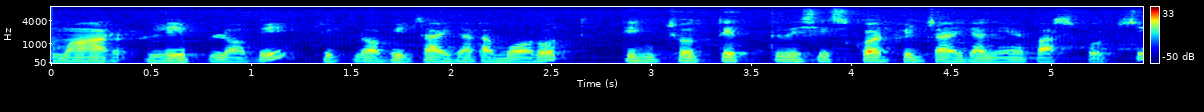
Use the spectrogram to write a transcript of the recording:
আমার লিপ লবি লিপ লবি জায়গাটা বড়, তিনশো তেত্রিশ স্কোয়ার ফিট জায়গা নিয়ে কাজ করছি।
